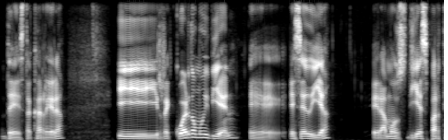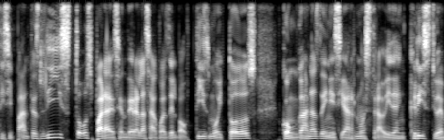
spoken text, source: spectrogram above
de esta carrera y recuerdo muy bien eh, ese día éramos 10 participantes listos para descender a las aguas del bautismo y todos con ganas de iniciar nuestra vida en Cristo de,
